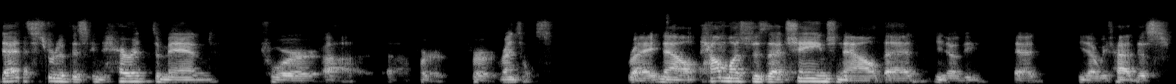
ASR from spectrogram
that's sort of this inherent demand for uh, uh, for for rentals right now how much does that change now that you know the that you know we've had this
